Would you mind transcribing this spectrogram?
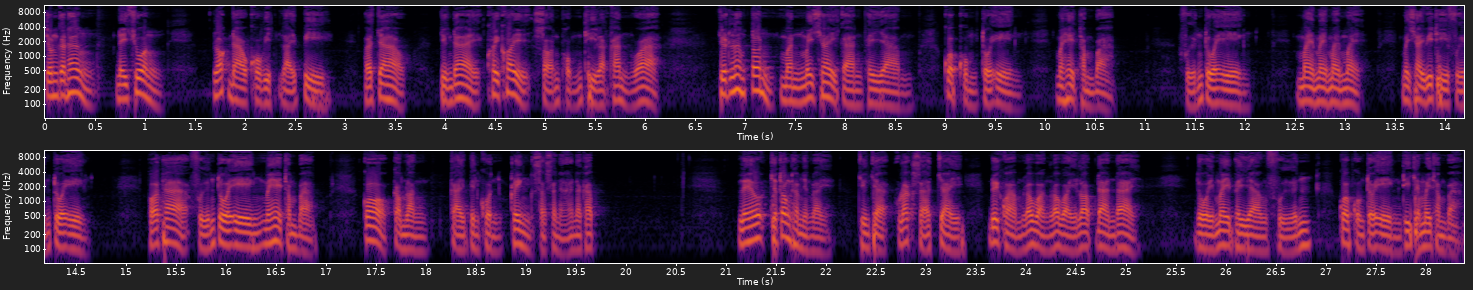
จนกระทั่งในช่วงล็อกดาวน์โควิดหลายปี พระเจ้า จึงได้ค่อยๆ สอนผมทีละขั้นว่า จุดเริ่มต้นมันไม่ใช่การพยายาม ควบคุมตัวเอง ไม่ให้ทำบาป ฝืนตัวเอง ไม่ไม่ไม่ไม่ไม่ใช่วิธีฝืนตัวเอง เพราะถ้าฝืนตัวเองไม่ให้ทำบาป ก็กำลังกลายเป็นคนเคร่งศาสนานะครับ แล้วจะต้องทำอย่างไร จึงจะรักษาใจด้วยความระวังระวัยรอบด้านได้ โดยไม่พยายามฝืนควบคุมตัวเองที่จะไม่ทำบาป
